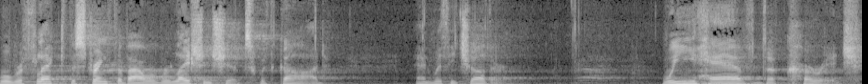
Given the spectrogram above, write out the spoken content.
will reflect the strength of our relationships with God and with each other. We have the courage,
